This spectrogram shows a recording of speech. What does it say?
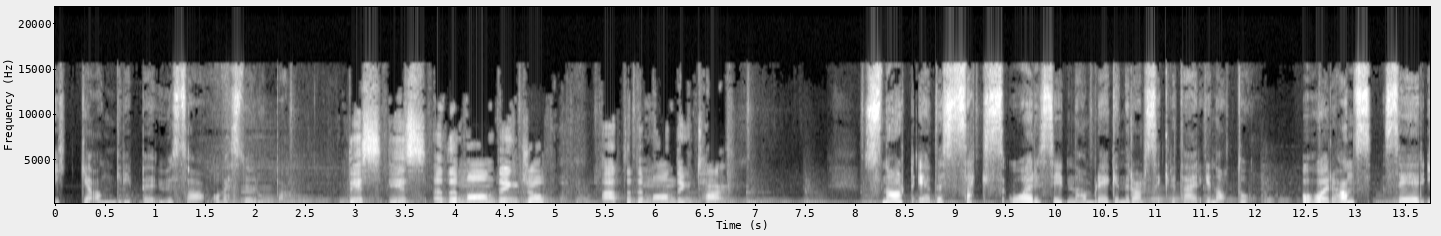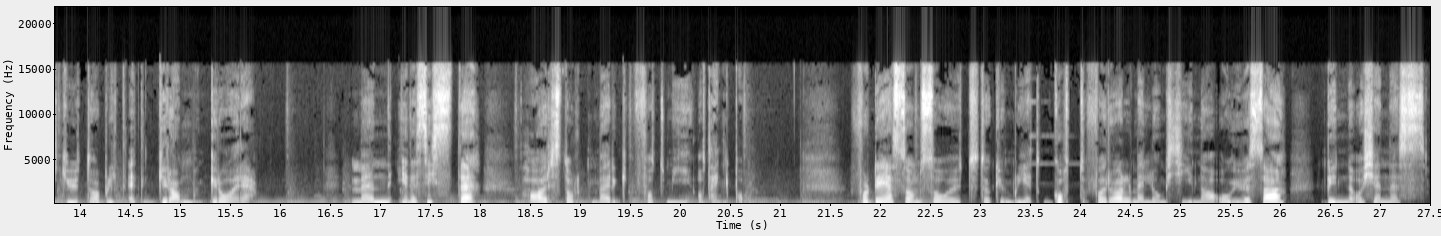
ikke angriper USA og Vest-Europa. This is a demanding job at a demanding time. Snart er det seks år siden han ble generalsekretær i Nato. Og håret hans ser ikke ut til å ha blitt et gram gråere. Men i det siste har Stoltenberg fått mye å tenke på. For det som så ut til å kunne bli et godt forhold mellom Kina og USA, begynner å kjennes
